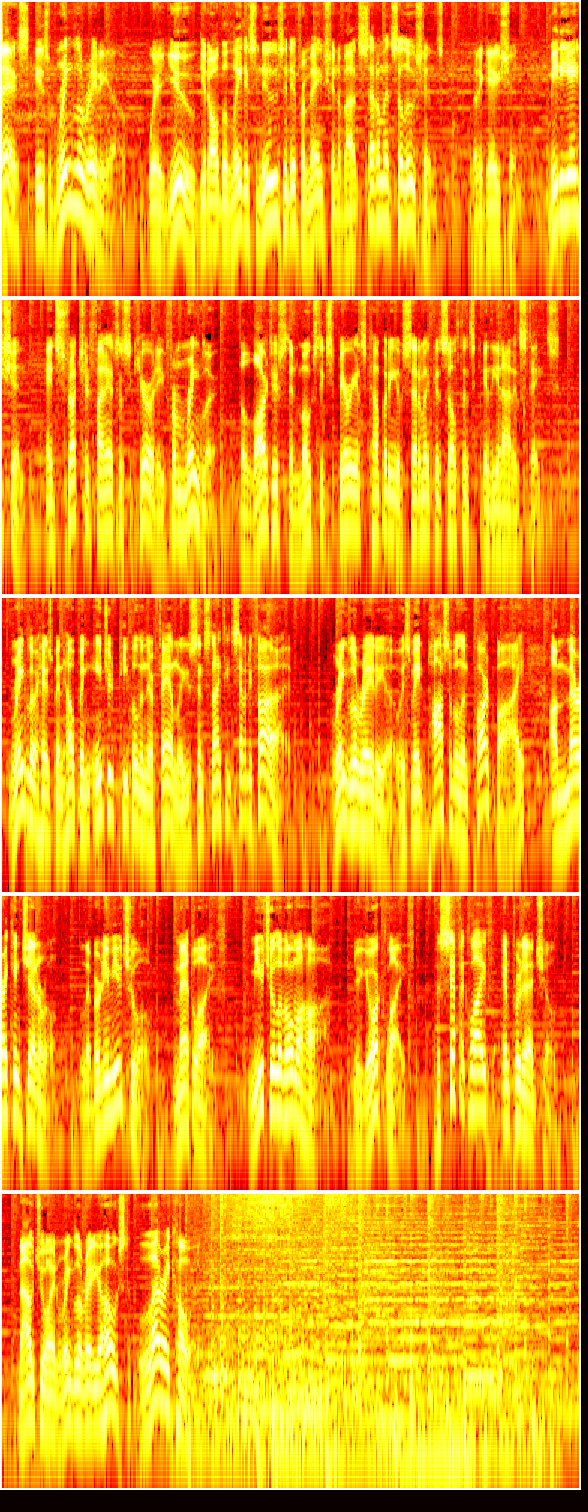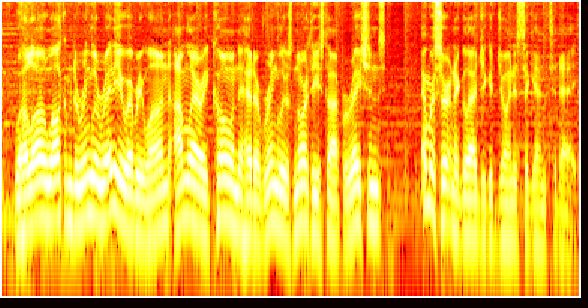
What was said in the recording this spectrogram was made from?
This is Ringler Radio, where you get all the latest news and information about settlement solutions, litigation, mediation, and structured financial security from Ringler, the largest and most experienced company of settlement consultants in the United States. Ringler has been helping injured people and their families since 1975. Ringler Radio is made possible in part by American General, Liberty Mutual, MetLife, Mutual of Omaha, New York Life, Pacific Life, and Prudential. Now join Ringler Radio host Larry Cohen. Well, hello and welcome to Ringler Radio, everyone. I'm Larry Cohen, the head of Ringler's Northeast Operations, and we're certainly glad you could join us again today.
